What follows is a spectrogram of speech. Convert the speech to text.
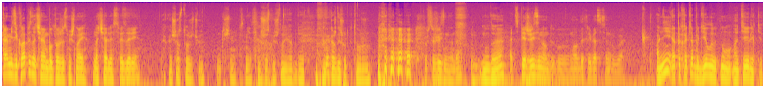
Comedy Club изначально был тоже смешной в начале своей зари. Так, а сейчас тоже что? Ну, Нет, Ну, что смешно, я, блядь, каждой шуткой там ржу. потому что жизненно, да? Ну да. А теперь жизненно у молодых ребят совсем другое. Они это хотя бы делают, ну, на телеке.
